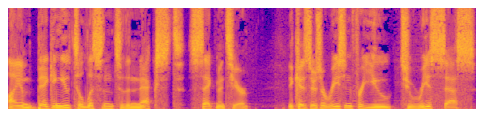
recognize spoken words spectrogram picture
I am begging you to listen to the next segments here because there's a reason for you to reassess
